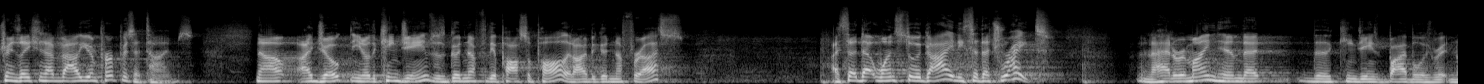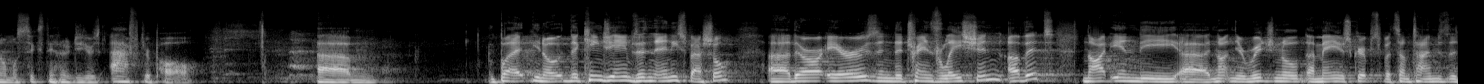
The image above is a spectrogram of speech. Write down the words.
translations have value and purpose at times. Now, I joked, you know, the King James was good enough for the Apostle Paul, it ought to be good enough for us. I said that once to a guy, and he said, That's right. And I had to remind him that the King James Bible was written almost 1600 years after Paul. Um, but, you know, the King James isn't any special. Uh, there are errors in the translation of it, not in the, uh, not in the original uh, manuscripts, but sometimes the,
